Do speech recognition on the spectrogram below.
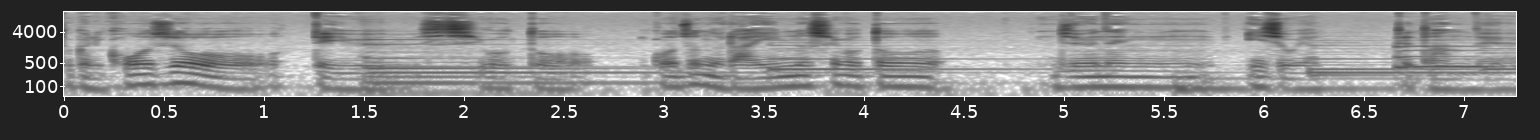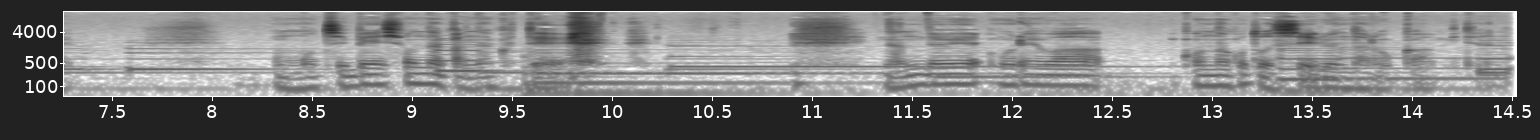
特に工場っていう仕事工場の LINE の仕事を10年以上やってたんでモチベーションなんかなくて なんで俺はこんなことをしているんだろうかみたいな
